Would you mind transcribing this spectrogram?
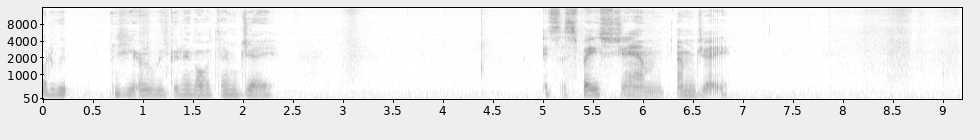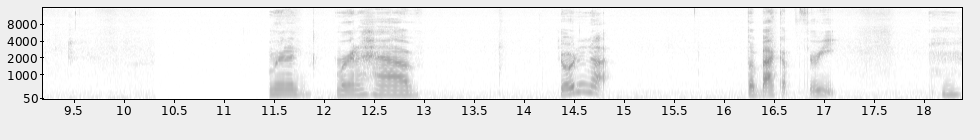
What do we here? Are we gonna go with MJ? It's the Space Jam MJ. We're gonna we're gonna have Jordan at the backup 3 Mhm.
